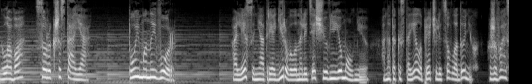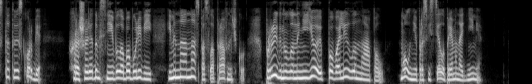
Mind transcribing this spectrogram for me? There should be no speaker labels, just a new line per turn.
Глава 46. Пойманный вор. Олеса не отреагировала на летящую в нее молнию. Она так и стояла, пряча лицо в ладонях, живая статуя скорби. Хорошо рядом с ней была бабуля Ви. Именно она спасла правнучку. Прыгнула на нее и повалила на пол. Молния просвистела прямо над ними.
